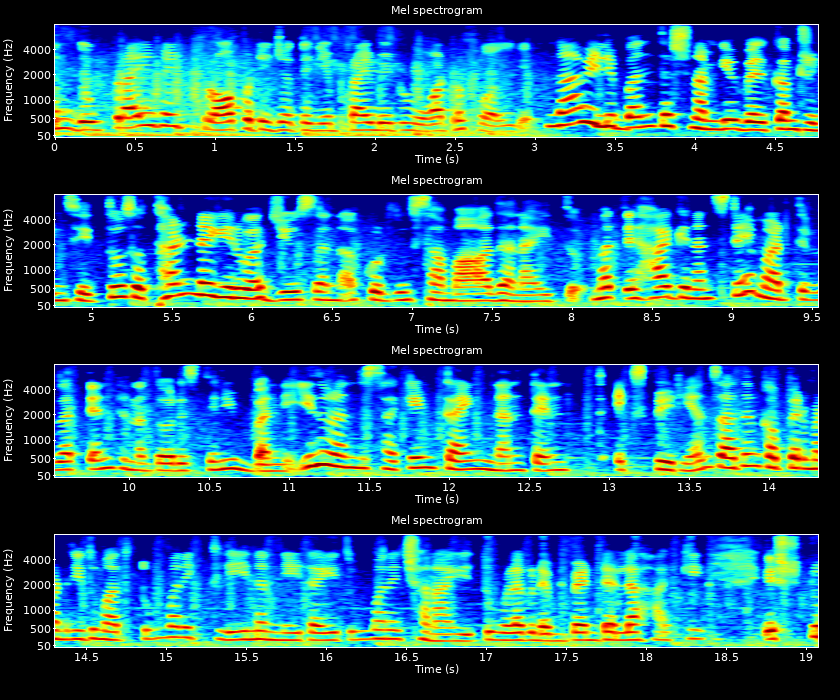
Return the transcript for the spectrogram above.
ಒಂದು ಪ್ರೈವೇಟ್ ಪ್ರಾಪರ್ಟಿ ಜೊತೆಗೆ ಪ್ರೈವೇಟ್ ವಾಟರ್ ಫಾಲ್ಗೆ ನಾವಿಲ್ಲಿ ಬಂದ ತಕ್ಷಣ ನಮಗೆ ವೆಲ್ಕಮ್ ಡ್ರಿಂಕ್ಸ್ ಇತ್ತು. ಸೊ ತಣ್ಣಗಿರುವ ಜ್ಯೂಸನ್ನು ಕುಡಿದು ಸಮಾಧಾನ ಆಯಿತು. ಮತ್ತು ಹಾಗೆ ನಾನು ಸ್ಟೇ ಮಾಡ್ತಿರೋದ ಟೆಂಟನ್ನು ತೋರಿಸ್ತೀನಿ. ಬನ್ನಿ. ಇದು ನಂದು ಸೆಕೆಂಡ್ ಟೈಮ್ ನನ್ನ ಟೆಂಟ್ ಎಕ್ಸ್ಪೀರಿಯನ್ಸ್ ಅದನ್ನು ಕಂಪೇರ್ ಮಾಡಿದ್ದು ಇದು ಮಾತ್ರ ತುಂಬಾ ಕ್ಲೀನ್ ಆ್ಯಂಡ್ ನೀಟಾಗಿ ತುಂಬಾ ಚೆನ್ನಾಗಿತ್ತು. ಒಳಗಡೆ ಬೆಡ್ ಎಲ್ಲ ಹಾಕಿ ಎಷ್ಟು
